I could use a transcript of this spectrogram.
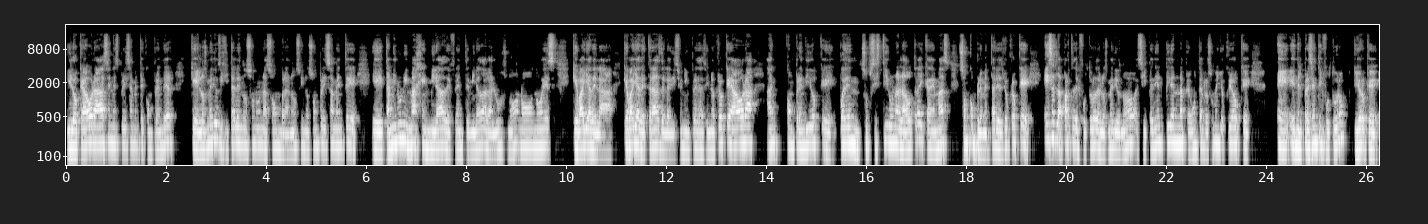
y lo que ahora hacen es precisamente comprender que los medios digitales no son una sombra, ¿no? Sino son precisamente eh, también una imagen mirada de frente, mirada a la luz, ¿no? No, no es que vaya de la, que vaya detrás de la edición impresa, sino creo que ahora han comprendido que pueden subsistir una a la otra y que además son complementarias. Yo creo que esa es la parte del futuro de los medios, ¿no? Si piden, piden una pregunta en resumen, yo creo que eh, en el presente y futuro, que yo creo que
